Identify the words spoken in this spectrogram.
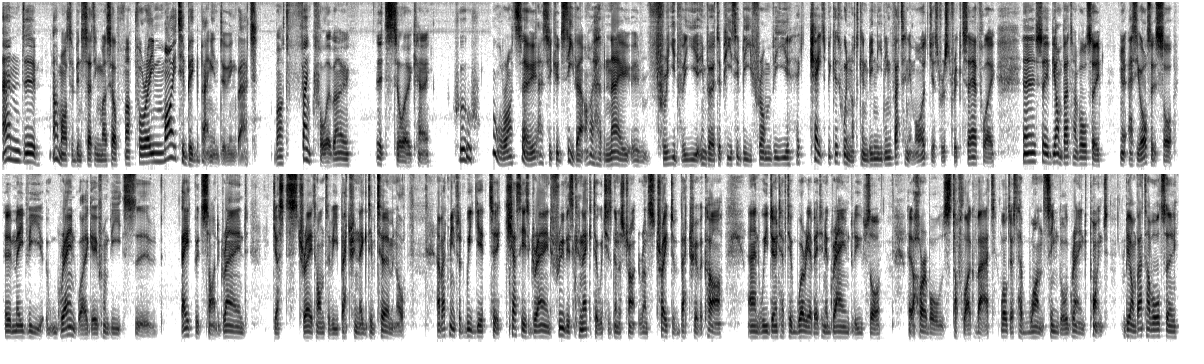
And uh, I must have been setting myself up for a mighty big bang in doing that. But thankfully, though, it's still okay. Whew. Alright, so as you could see there, I have now uh, freed the inverter PCB from the uh, case because we're not going to be needing that anymore, it just restricts airflow. Uh, so beyond that I've also, uh, as you also saw, uh, made the ground wire go from the uh, output side ground just straight onto the battery negative terminal. And that means that we get uh, chassis ground through this connector, which is going to run straight to the battery of a car, and we don't have to worry about any ground loops or uh, horrible stuff like that. We'll just have one single ground point. Beyond that, I've also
